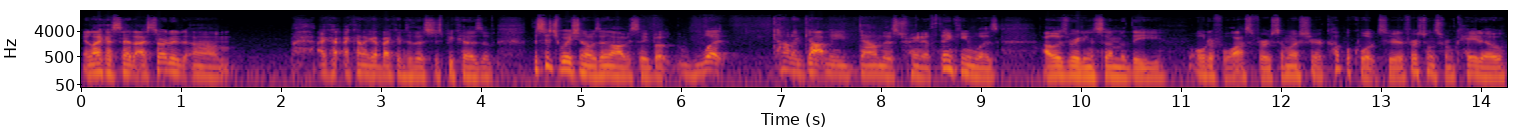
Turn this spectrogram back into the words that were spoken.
And like I said, I started. Um, I, I kind of got back into this just because of the situation I was in, obviously. But what kind of got me down this train of thinking was I was reading some of the older philosophers. So I'm going to share a couple quotes here. The first one's from Cato.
